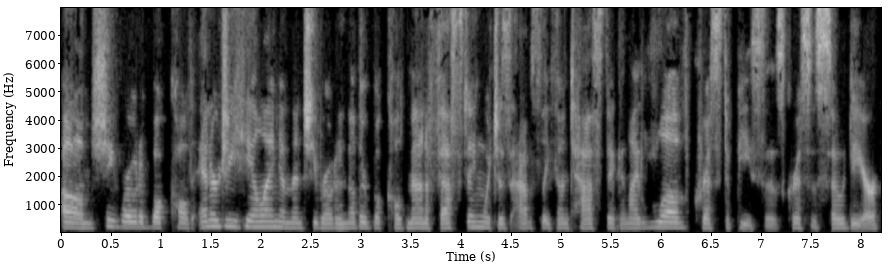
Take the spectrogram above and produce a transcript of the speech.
um, she wrote a book called Energy Healing, and then she wrote another book called Manifesting, which is absolutely fantastic. And I love Kris to pieces. Kris is so dear.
